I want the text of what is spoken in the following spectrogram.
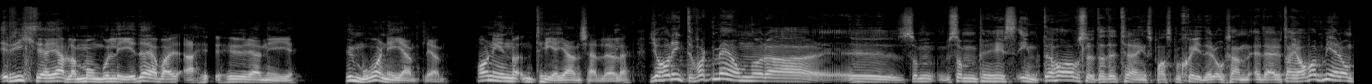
riktiga jävla mongolider. Jag bara, ah, hu- hur är ni? Hur mår ni egentligen? Har ni tre hjärnceller eller? Jag har inte varit med om några eh, som, som precis inte har avslutat ett träningspass på skidor och sen är där, utan jag har varit med om,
